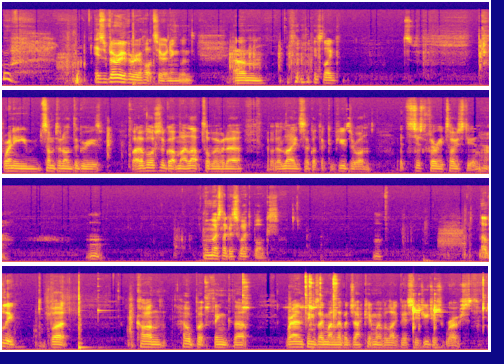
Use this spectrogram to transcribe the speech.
Whew. It's very, very hot here in England. Um, it's like 20 something odd degrees. But I've also got my laptop over there. I've got the lights, I've got the computer on. It's just very toasty in here. Mm. Almost like a sweat box. Mm. Lovely, but I can't help but think that wearing things like my leather jacket and weather like this, you just roast.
